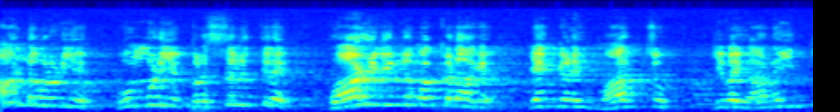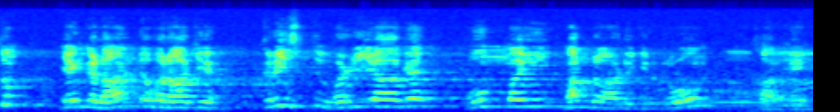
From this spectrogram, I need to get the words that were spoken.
ஆண்டவருடைய உம்முடைய பிரசனத்திலே வாழ்கின்ற மக்களாக எங்களை மாற்றும். இவை அனைத்தும் எங்கள் ஆண்டவராகிய கிறிஸ்து வழியாக உம்மை மன்றாடுகின்றோம். ஆமென்.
